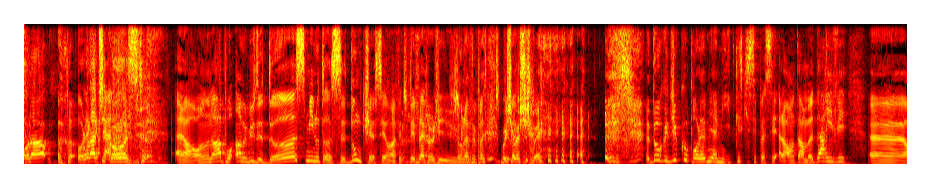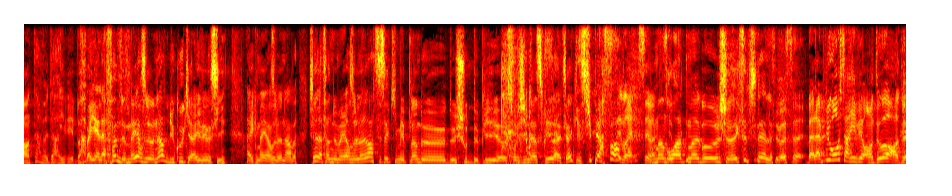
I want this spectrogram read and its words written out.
Hola Hola, Hola, ¿qué tal? chicos Alors on en aura pour un peu plus de dos minutos. Donc c'est on a fait toutes les blagues. Joli, On a fait presque toutes Moi, les je blagues suis. Donc du coup pour le Miami Heat, qu'est-ce qui s'est passé? Alors en termes d'arrivée, euh, en termes d'arrivée, bah Bah, il y a la femme de Myers Leonard, du coup, qui est arrivée aussi, avec Myers Leonard. Tu sais, la femme de Myers Leonard, c'est celle qui met plein de, de shoots depuis euh, son gymnase privé, là, tu vois, qui est super fort. c'est vrai, c'est vrai. Main droite, main gauche, euh, exceptionnel. C'est vrai, c'est vrai. Bah, la plus grosse arrivée en dehors de,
